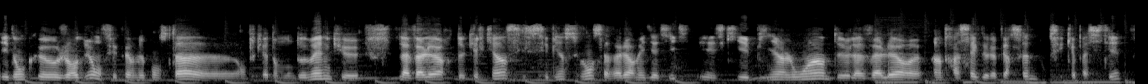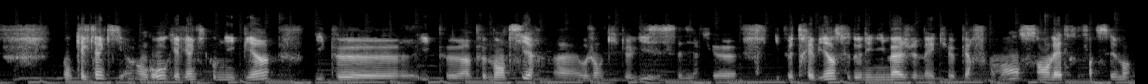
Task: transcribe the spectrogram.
Et donc euh, aujourd'hui on fait quand même le constat euh, en tout cas dans mon domaine que la valeur de quelqu'un c'est bien souvent sa valeur médiatique et ce qui est bien loin de la valeur euh, intrinsèque de la personne donc ses capacités. Donc quelqu'un qui en gros quelqu'un qui communique bien il peut euh, il peut un peu mentir euh, aux gens qui le lisent. C'est-à-dire que il peut très bien se donner une image de mec performant sans l'être forcément.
